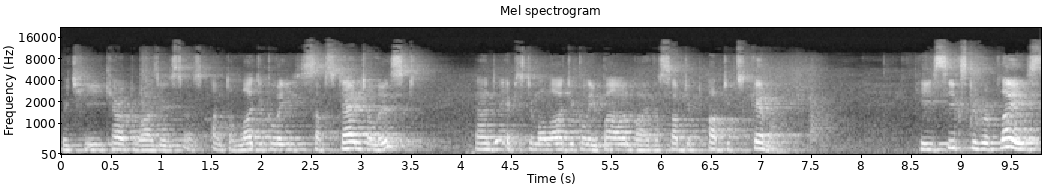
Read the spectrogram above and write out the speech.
which he characterizes as ontologically substantialist and epistemologically bound by the subject object schema. He seeks to replace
